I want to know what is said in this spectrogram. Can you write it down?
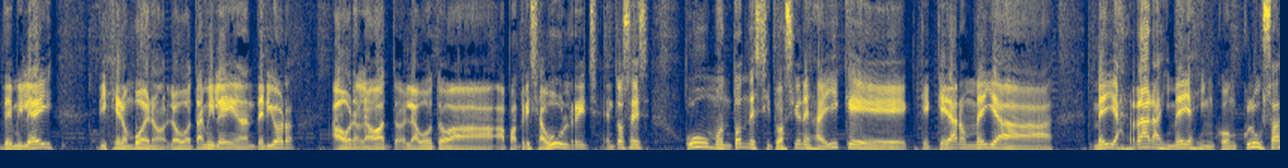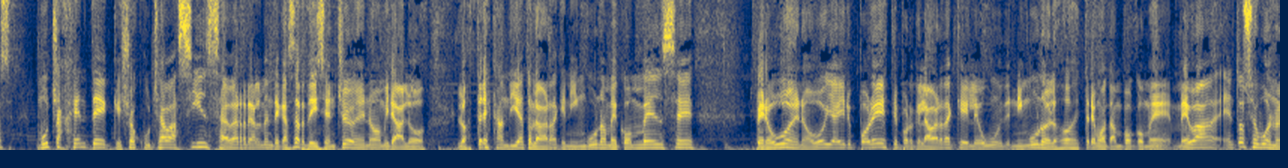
de Milei dijeron, bueno, lo voté a Milei en anterior, ahora la, voto- a, Patricia Bullrich. Entonces hubo un montón de situaciones ahí que, que quedaron media, medias raras y medias inconclusas. Mucha gente que yo escuchaba sin saber realmente qué hacer. Te dicen, che, no, mira, los tres candidatos, la verdad que ninguno me convence. Pero bueno, voy a ir por este porque la verdad que le- ninguno de los dos extremos tampoco me, me va. Entonces, bueno,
